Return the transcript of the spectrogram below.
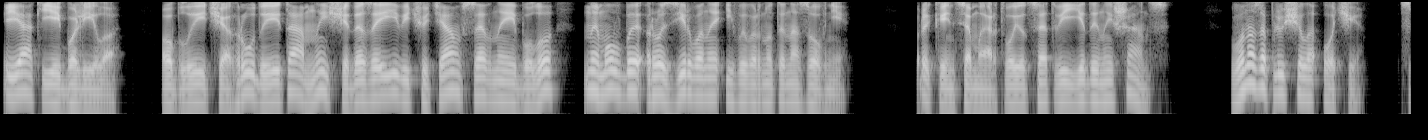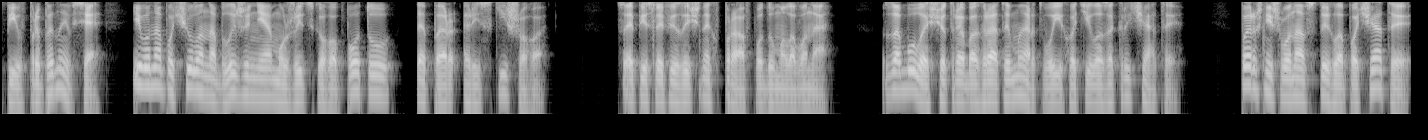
як їй боліло. Обличчя, груди і там нижче, де за її відчуттям все в неї було, немов би розірване і вивернуте назовні. Прикинься мертвою, це твій єдиний шанс. Вона заплющила очі. Спів припинився, і вона почула наближення мужицького поту тепер різкішого. Це після фізичних вправ, подумала вона. Забула, що треба грати мертву, і хотіла закричати. Перш ніж вона встигла почати,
